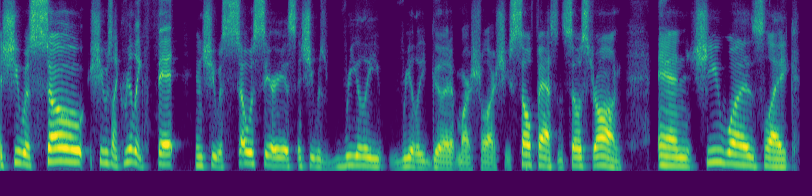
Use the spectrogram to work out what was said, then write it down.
She was so she was like really fit and she was so serious and she was really really good at martial arts. She's so fast and so strong. And she was like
